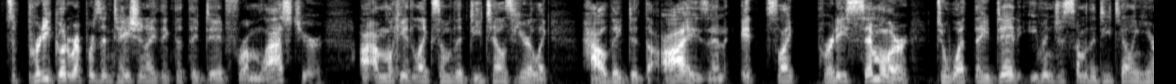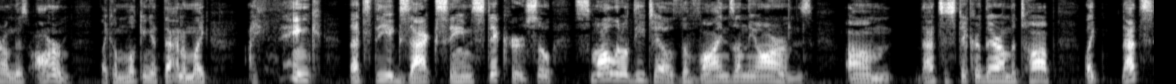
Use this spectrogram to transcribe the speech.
it's a pretty good representation, I think, that they did from last year. I'm looking at like some of the details here, like how they did the eyes, and it's like pretty similar to what they did. Even just some of the detailing here on this arm. Like I'm looking at that and I'm like, I think that's the exact same sticker. So small little details, the vines on the arms. Um, that's a sticker there on the top. Like that's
